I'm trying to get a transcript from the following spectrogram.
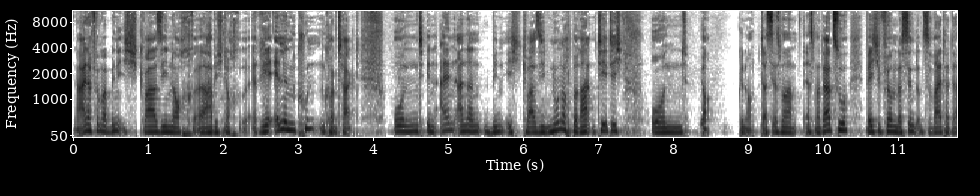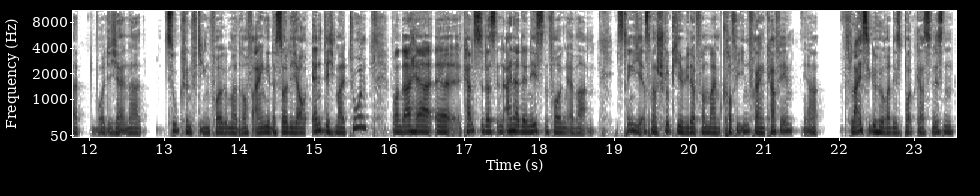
in einer Firma bin ich quasi noch, äh, habe ich noch reellen Kundenkontakt und in allen anderen bin ich quasi nur noch beratend tätig und ja, genau, das erstmal erstmal dazu, welche Firmen das sind und so weiter. Da wollte ich ja in einer zukünftigen Folge mal drauf eingehen. Das sollte ich auch endlich mal tun. Von daher äh, kannst du das in einer der nächsten Folgen erwarten. Jetzt trinke ich erstmal einen Schluck hier wieder von meinem koffeinfreien Kaffee. Ja, fleißige Hörer dieses Podcasts wissen,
